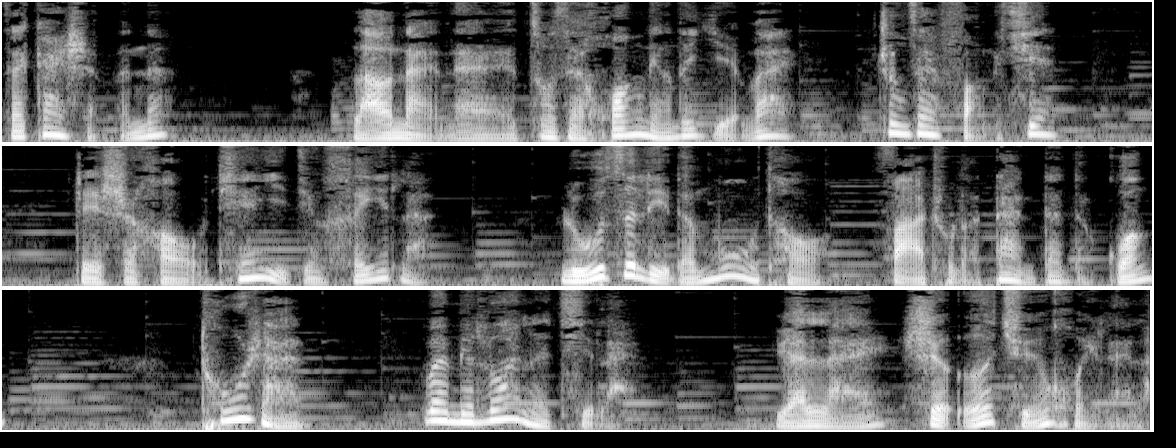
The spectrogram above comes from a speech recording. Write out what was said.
在干什么呢？老奶奶坐在荒凉的野外，正在纺线。这时候天已经黑了，炉子里的木头发出了淡淡的光。突然，外面乱了起来。原来是鹅群回来了，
